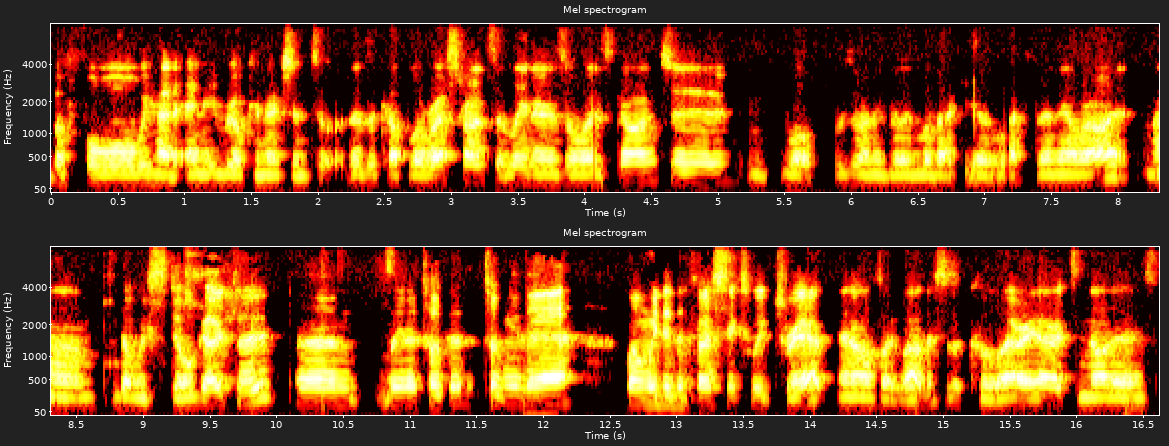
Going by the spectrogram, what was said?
before we had any real connection to it. There's a couple of restaurants that Lena has always gone to. Well, there's only really Lavakia left there now, right? Um, that we still go to. Um, Lena took took me there when we did the first six week trip, and I was like, wow, this is a cool area. It's not as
